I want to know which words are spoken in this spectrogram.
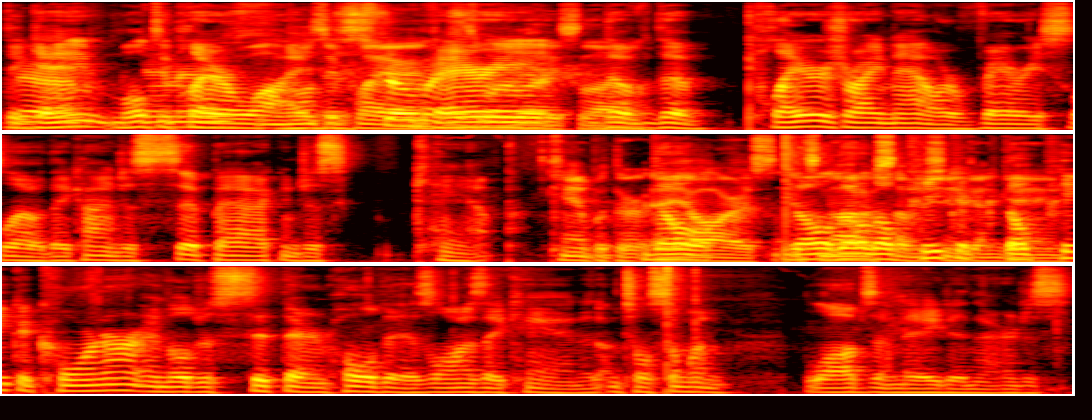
The yeah. game multiplayer wise is Multiplayer is much very really the slow. the players right now are very slow. They kind of just sit back and just camp. Camp with their They'll ARs. It's they'll not they'll, a they'll submachine peek a, gun they'll peek a corner and they'll just sit there and hold it as long as they can until someone lobs a nade in there and just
